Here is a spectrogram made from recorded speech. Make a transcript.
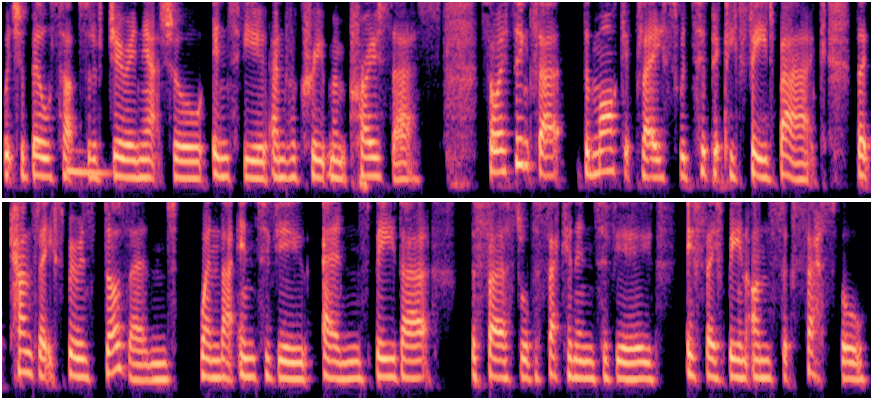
which are built up sort of mm. during the actual interview and recruitment process. So I think that the marketplace would typically feed back that candidate experience does end when that interview ends, be that the first or the second interview if they've been unsuccessful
